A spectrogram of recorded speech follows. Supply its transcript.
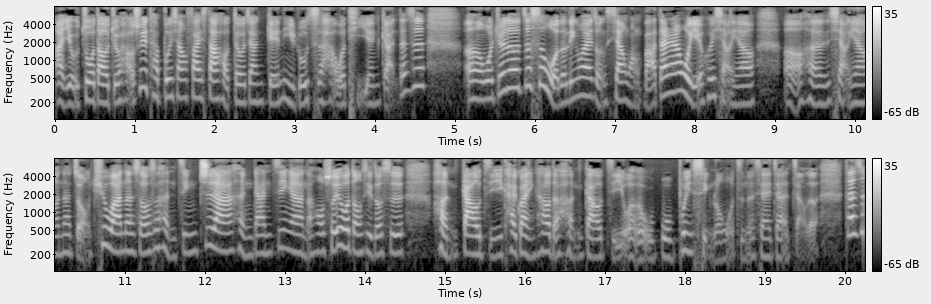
啊有做到就好，所以它不会像 five star hotel 这样给你如此好的体验感。但是，嗯，我觉得这是我的另外一种向往吧。当然，我也会想要，呃，很想要那种去玩的时候是很精致啊，很干净啊，然后所有东西都是很高级，开关引号的很高级。我我我不会形容，我只能现在这样讲了。但是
